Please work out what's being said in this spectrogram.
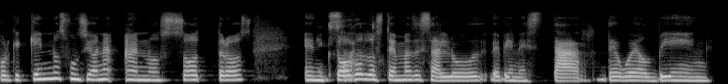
porque ¿qué nos funciona a nosotros en todos los temas de salud, de bienestar, de well-being?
